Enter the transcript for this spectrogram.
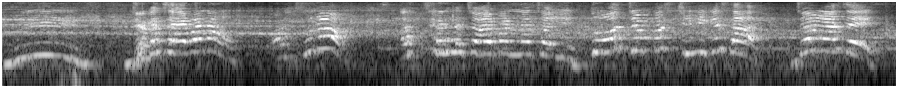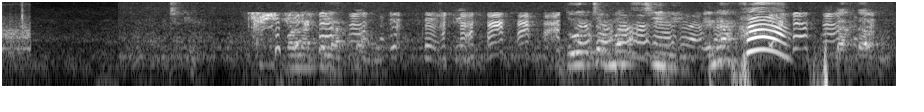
हम्म जगह चाय बनाओ। और सुनो, अच्छे से चाय बनना चाहिए। दो चम्मच चीनी के साथ। जाओ से। बना के लाता हूँ। दो चम्मच चीनी है ना लाता हूँ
